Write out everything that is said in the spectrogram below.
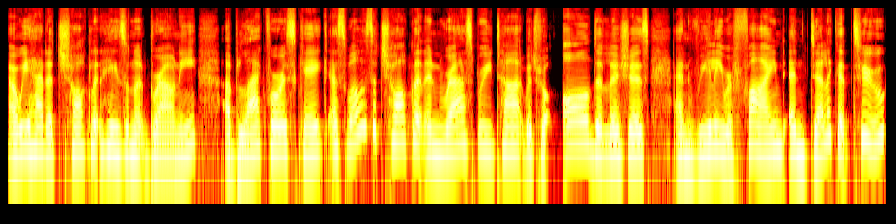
Now, we had a chocolate hazelnut brownie, a black forest cake, as well as chocolate and raspberry tart, which were all delicious and really refined and delicate too.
